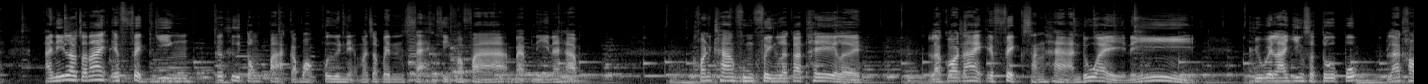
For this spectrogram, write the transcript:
5 อันนี้เราจะได้เอฟเฟกต์ยิง ก็คือตรงปากกระบอกปืนเนี่ย มันจะเป็นแสงสีฟ้าแบบนี้นะครับ ค่อนข้างฟุ้งฟิงแล้วก็เท่เลย แล้วก็ได้เอฟเฟกต์สังหารด้วยนี่คือเวลายิงศัตรูปุ๊บ แล้วเขา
